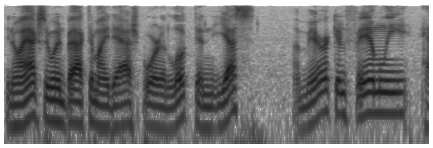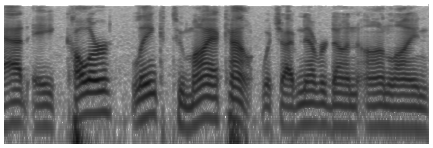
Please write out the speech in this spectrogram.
You know, I actually went back to my dashboard and looked, and yes, American Family had a color link to my account, which I've never done online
